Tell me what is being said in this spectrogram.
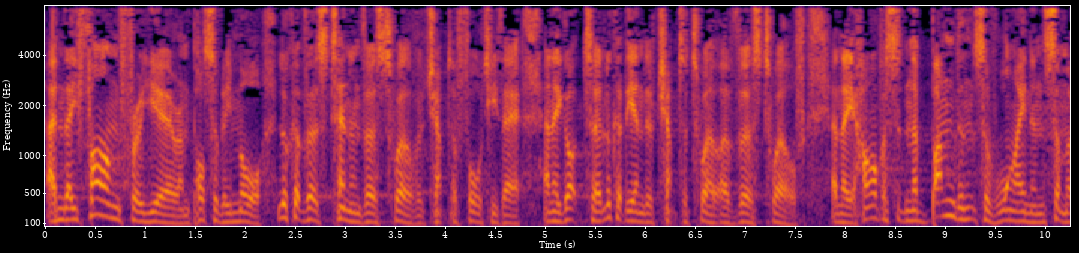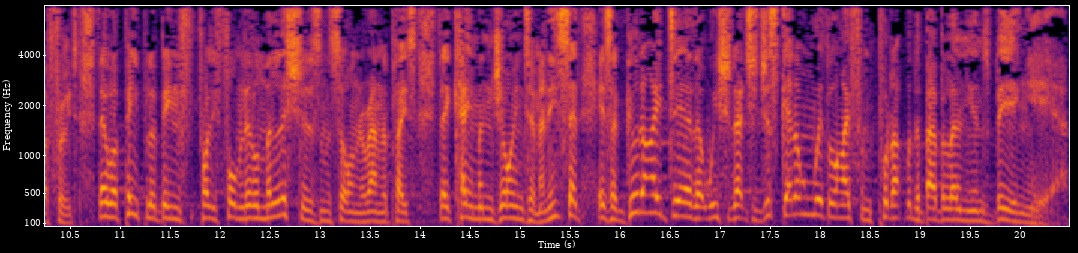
and they farmed for a year and possibly more. Look at verse 10 and verse 12 of chapter 40 there. And they got to look at the end of chapter 12, uh, verse 12. And they harvested an abundance of wine and summer fruit. There were people who'd been probably formed little militias and so on around the place. They came and joined him and he said, it's a good idea that we should actually just get on with life and put up with the Babylonians being here.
